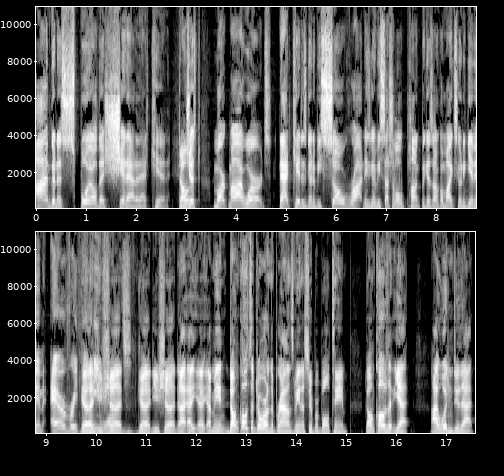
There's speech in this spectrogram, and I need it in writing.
I'm going to spoil the shit out of that kid. Don't just mark my words. That kid is going to be so rotten. He's going to be such a little punk because Uncle Mike's going to give him everything Good, you wants. should. Good, you should. I, I, I mean, don't close the door on the Browns being a Super Bowl team. Don't close it yet. I wouldn't do that.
